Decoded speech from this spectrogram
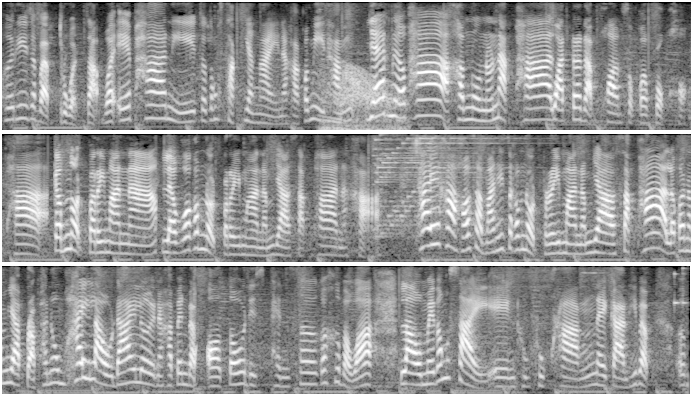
เพื่อที่จะแบบตรวจจับว่าเอ๊ะผ้านี้จะต้องซักยังไงนะคะ ก็มีทั้งแยกเนื้อผ้าคำนวณน้ำหนักผ้าวัดระดับความสกปรกของผ้ากำหนดปริมาณน้ำแล้วก็กำหนดปริมาณน้ำยาซักผ้านะคะ ใช่ค่ะเขาสามารถที่จะกำหนดปริมาณน้ำยาซักผ้าแล้วก็น้ำยาปรับผ้านุ่มให้เราได้เลยนะคะ เป็นแบบออโต้ดิสเพนเซอร์ก็คือแบบว่าเราไม่ต้องใส่เองทุกๆ ครั้งในการที่แบบเออ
